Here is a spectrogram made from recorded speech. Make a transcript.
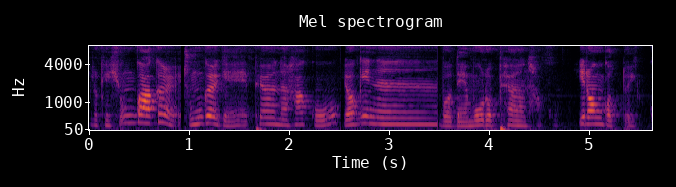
이렇게 흉곽을 둥글게 표현을 하고 여기는 뭐 네모로 표현하고 이런 것도 있고.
